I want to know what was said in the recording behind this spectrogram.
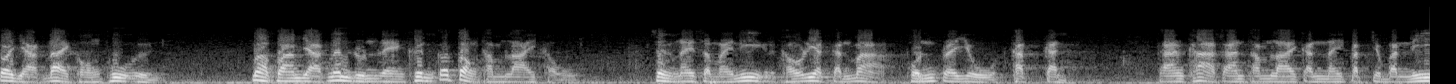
ก็อยากได้ของผู้อื่น เมื่อความอยากนั่นรุนแรงขึ้นก็ต้องทำลายเขา ซึ่งในสมัยนี้เขาเรียกกันว่า ผลประโยชน์ขัดกัน การฆ่าการทำลายกันในปัจจุบันนี้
